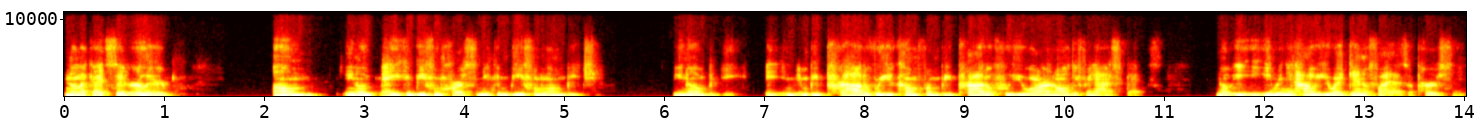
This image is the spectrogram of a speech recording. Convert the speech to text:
You know, like I said earlier, um, you know, hey, you can be from Carson, you can be from Long Beach, you know, and, be proud of where you come from, be proud of who you are in all different aspects, you know, even in how you identify as a person.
